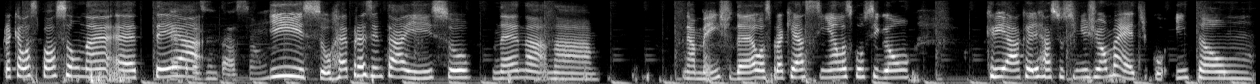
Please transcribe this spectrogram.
para que elas possam, né, é, ter Representação. a isso, representar isso, né, na, na, na mente delas, para que assim elas consigam criar aquele raciocínio geométrico. Então,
